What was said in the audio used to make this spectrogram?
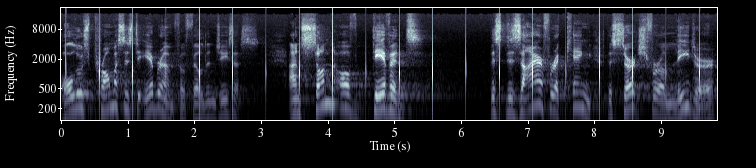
All those promises to Abraham fulfilled in Jesus. And son of David. This desire for a king, the search for a leader,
